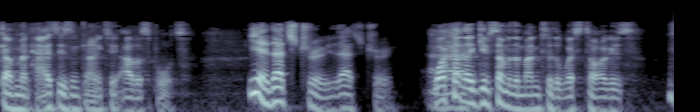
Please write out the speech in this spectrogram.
government has isn't going to other sports. Yeah, that's true. That's true. Why can't uh, they give some of the money to the West Tigers?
